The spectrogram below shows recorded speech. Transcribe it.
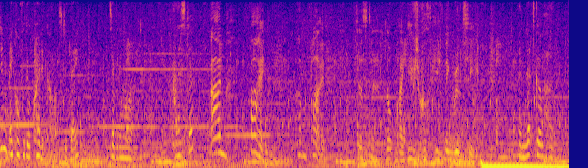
Didn't make off with your credit cards, did they? Is everything all right? Alistair? I'm fine. I'm fine. Just uh, not my usual evening routine. Then let's go home.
